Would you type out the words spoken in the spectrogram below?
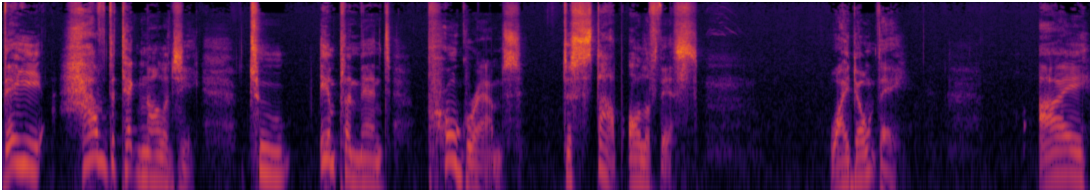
They have the technology to implement programs to stop all of this. Why don't they? I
